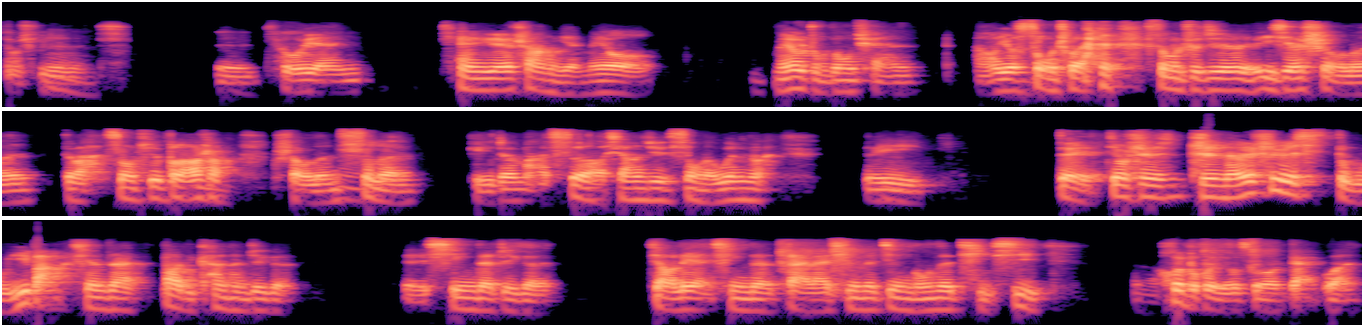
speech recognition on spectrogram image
就是、嗯。呃球员签约上也没有没有主动权，然后又送出来送出去一些首轮，对吧？送出去不老少，首轮、次轮给这马刺老乡去送了温暖，所以对，就是只能是赌一把，现在到底看看这个呃新的这个教练，新的带来新的进攻的体系，呃会不会有所改观？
